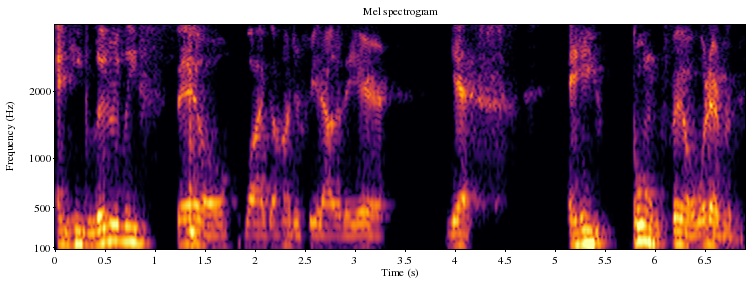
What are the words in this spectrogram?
and he literally fell like hundred feet out of the air. Yes, and he boom fell, whatever.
